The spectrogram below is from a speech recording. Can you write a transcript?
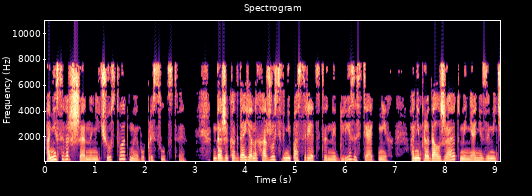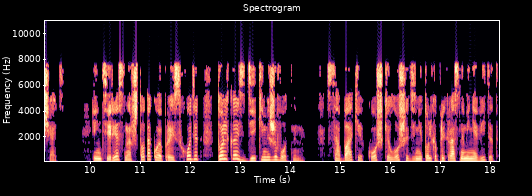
Они совершенно не чувствуют моего присутствия. Даже когда я нахожусь в непосредственной близости от них, они продолжают меня не замечать. Интересно, что такое происходит только с дикими животными. Собаки, кошки, лошади не только прекрасно меня видят,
